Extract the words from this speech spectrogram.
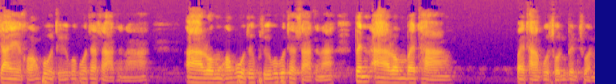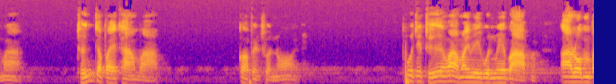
ใจของผู้ถือพระพุทธศาสนา อารมณ์ของผู้ถือพระพุทธศาสนา เป็นอารมณ์ไปทาง ไปทางกุศลเป็นส่วนมาก ถึงจะไปทางบาปก็เป็นส่วนน้อย ผู้ที่ถือว่าไม่มีบุญมีบาป อารมณ์ไป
